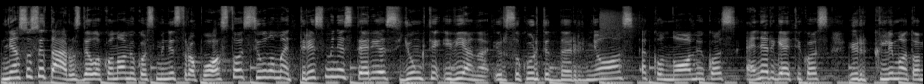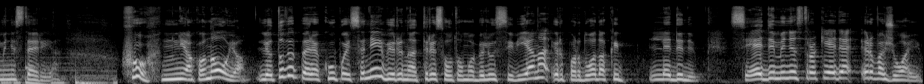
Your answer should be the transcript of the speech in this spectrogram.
Nesusitarus dėl ekonomikos ministro posto, siūloma tris ministerijas jungti į vieną ir sukurti darnios ekonomikos, energetikos ir klimato ministeriją. Huh, nieko naujo. Lietuvių perekūpai seniai virina tris automobilius į vieną ir parduoda kaip ledinį. Sėdi ministro kėdė ir važiuoji.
